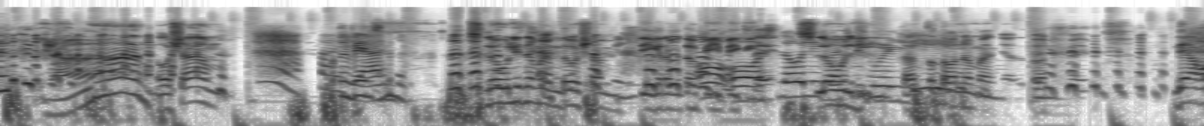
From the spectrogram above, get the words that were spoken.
Yan. O, Sham. Ayan. Slowly naman daw, Sham. eh. Hindi ka naman daw Oo, bibigla. eh. slowly but. Totoo naman yan. Totoo naman. Hindi ako,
